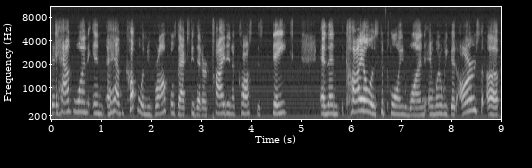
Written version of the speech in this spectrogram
They have one in, they have a couple of New Braunfels actually that are tied in across the state. And then Kyle is deploying one. And when we get ours up,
